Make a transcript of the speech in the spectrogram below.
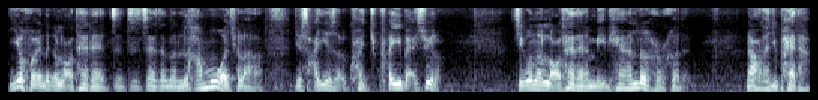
一会儿那个老太太在在在在那拉磨去了，就啥意思？快快一百岁了。结果那老太太每天还乐呵呵的，然后他就拍她，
